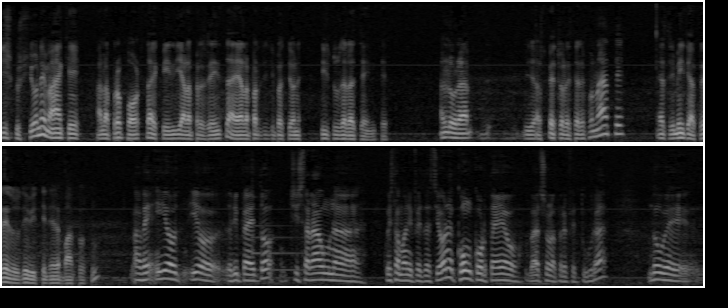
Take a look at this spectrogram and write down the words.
discussione ma anche alla proposta e quindi alla presenza e alla partecipazione di tutta la gente. Allora aspetto le telefonate, altrimenti Alfredo devi tenere a banco tu. Vabbè, io, io, ripeto, ci sarà una, questa manifestazione con corteo verso la prefettura dove,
